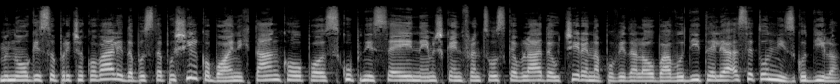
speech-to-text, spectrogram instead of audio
Mnogi so pričakovali, da boste pošiljko bojnih tankov po skupni seji nemške in francoske vlade včeraj napovedala oba voditelja, a se to ni zgodilo.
